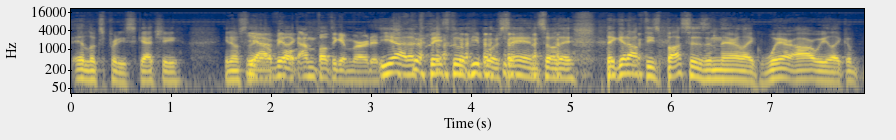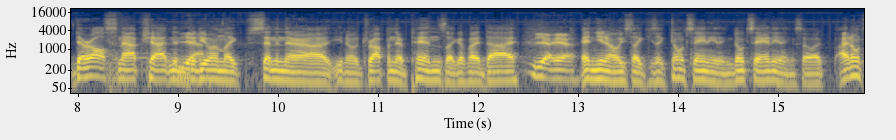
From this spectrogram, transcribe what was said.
it, it looks pretty sketchy. You know, so Yeah, I'd be pull- like, I'm about to get murdered. yeah, that's basically what people are saying. So they they get off these buses and they're like, "Where are we?" Like they're all Snapchatting and Yeah. videoing, like sending their, uh, you know, dropping their pins. Like if I die, Yeah, yeah. And you know, he's like, he's like, "Don't say anything, don't say anything." So I, I don't.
